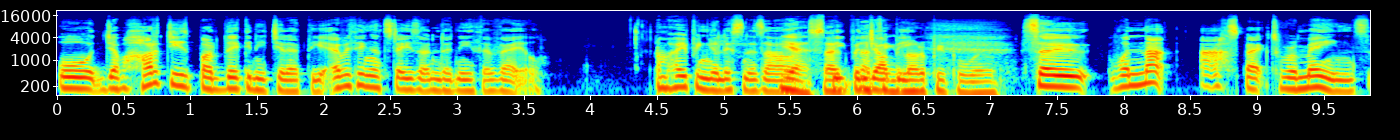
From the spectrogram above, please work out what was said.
Or जब हर चीज़ पर्दे के नीचे रहती है, everything stays underneath a veil. I'm hoping your listeners are yes, speak I, Punjabi. I a lot of people will. So when that aspect remains,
